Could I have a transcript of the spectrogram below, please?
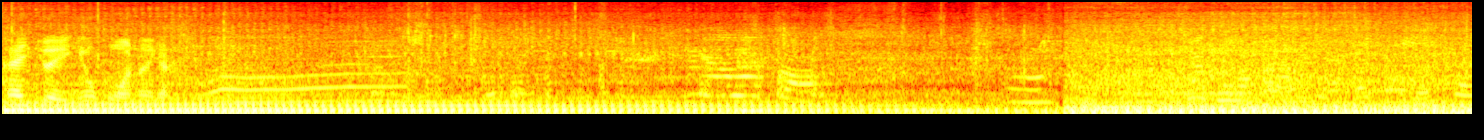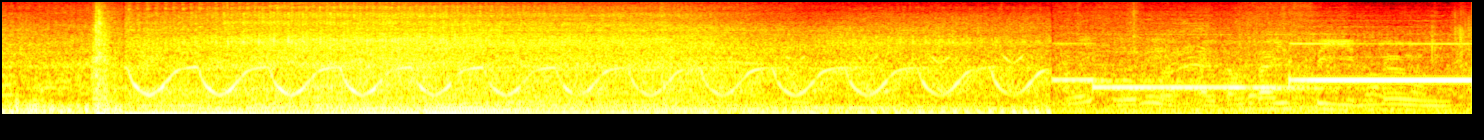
ใครช่วยยกหัวหน่อยกัน ต้องได้สี่หนึ่ง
